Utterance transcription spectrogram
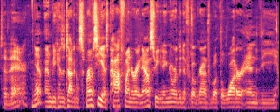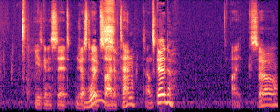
to there. Yep, and because of tactical supremacy, he has Pathfinder right now, so he can ignore the difficult ground for both the water and the. He's going to sit just Woods. outside of 10, Sounds good. like so.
